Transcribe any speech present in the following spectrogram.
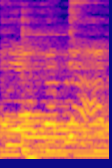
เทียบกับหลา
